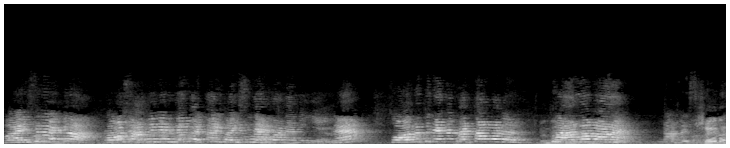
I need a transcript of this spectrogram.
പൈസ വെക്കണം റോസ് അങ്ങനെ എന്തെങ്കിലും വെച്ചേ പൈസനെ ഏ സ്വർണത്തിനൊക്കെ കെട്ടാൻ പോണ് കള്ളമാണ് കള്ളമാര്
